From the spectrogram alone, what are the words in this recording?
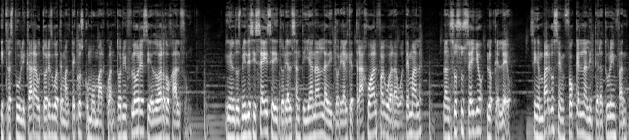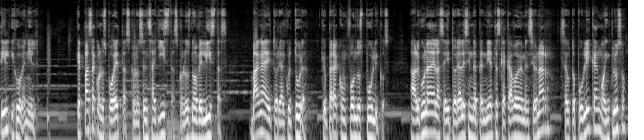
y tras publicar a autores guatemaltecos como Marco Antonio Flores y Eduardo Halfon. En el 2016, Editorial Santillana, la editorial que trajo Alfaguara a Guatemala, lanzó su sello Lo que leo. Sin embargo, se enfoca en la literatura infantil y juvenil. ¿Qué pasa con los poetas, con los ensayistas, con los novelistas? Van a Editorial Cultura, que opera con fondos públicos. A alguna de las editoriales independientes que acabo de mencionar se autopublican o incluso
